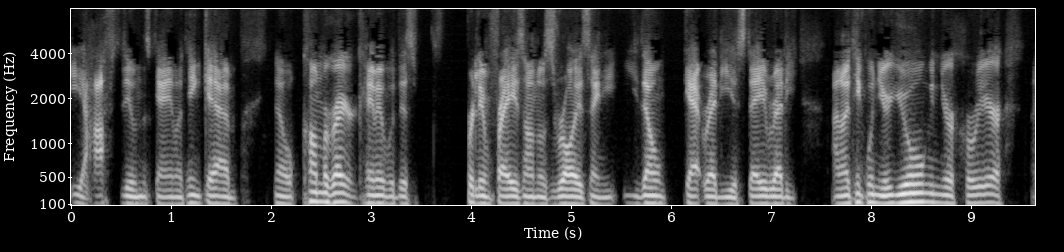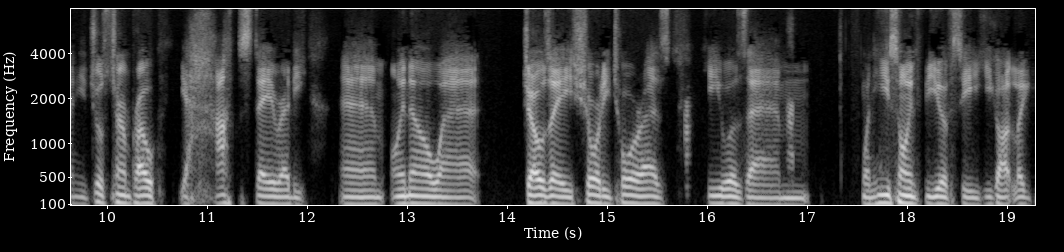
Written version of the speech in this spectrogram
you have to do in this game. I think um, you know, Conor McGregor came in with this brilliant phrase on his rise saying, "You don't get ready, you stay ready." And I think when you're young in your career and you just turn pro, you have to stay ready. Um, I know uh, Jose Shorty Torres. He was um when he signed to the UFC, he got like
